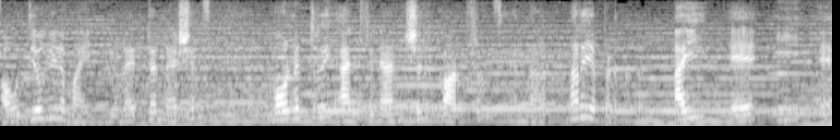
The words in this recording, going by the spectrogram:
ഔദ്യോഗികമായി United Nations Monetary and Financial Conference എന്നാണ് അറിയപ്പെടുന്നത്. ഐ എ ഇ എ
